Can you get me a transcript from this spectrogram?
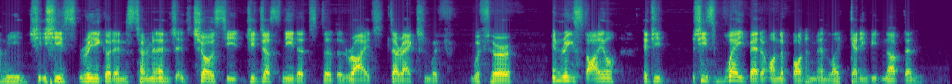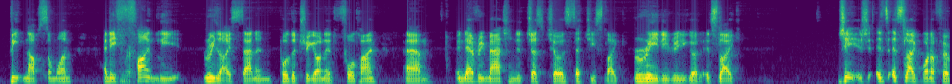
I mean, she, she's really good in this tournament, and it shows she, she just needed the, the right direction with with her in ring style. That she she's way better on the bottom and like getting beaten up than beating up someone. And they finally realized that and pulled the trigger on it full time um, in every match, and it just shows that she's like really really good. It's like she, she- it's it's like one of her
